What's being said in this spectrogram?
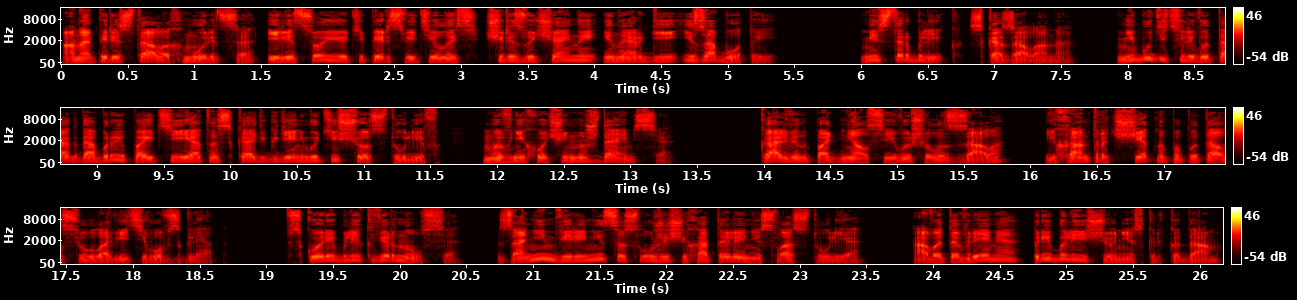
Она перестала хмуриться, и лицо ее теперь светилось чрезвычайной энергией и заботой. «Мистер Блик», — сказала она, — «не будете ли вы так добры пойти и отыскать где-нибудь еще стульев? Мы в них очень нуждаемся». Кальвин поднялся и вышел из зала, и Хантер тщетно попытался уловить его взгляд. Вскоре Блик вернулся. За ним вереница служащих отеля несла стулья. А в это время прибыли еще несколько дам.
